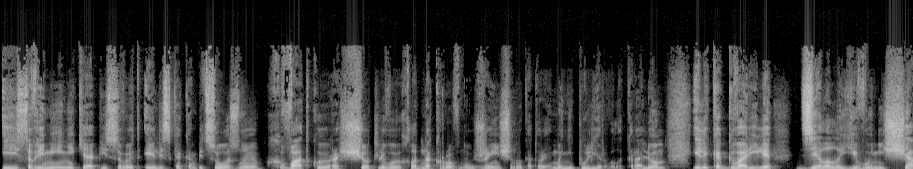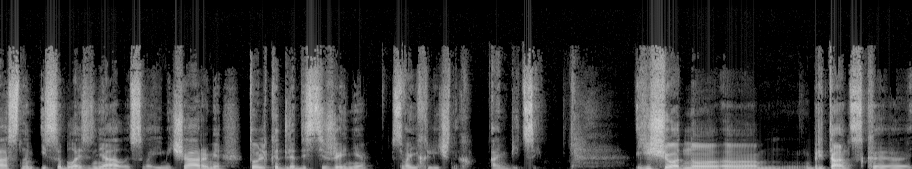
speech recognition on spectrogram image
И современники описывают Элис как амбициозную, хваткую, расчетливую, хладнокровную женщину, которая манипулировала королем, или, как говорили, делала его несчастным и соблазняла своими чарами только для достижения своих личных амбиций. Еще одно э, британское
